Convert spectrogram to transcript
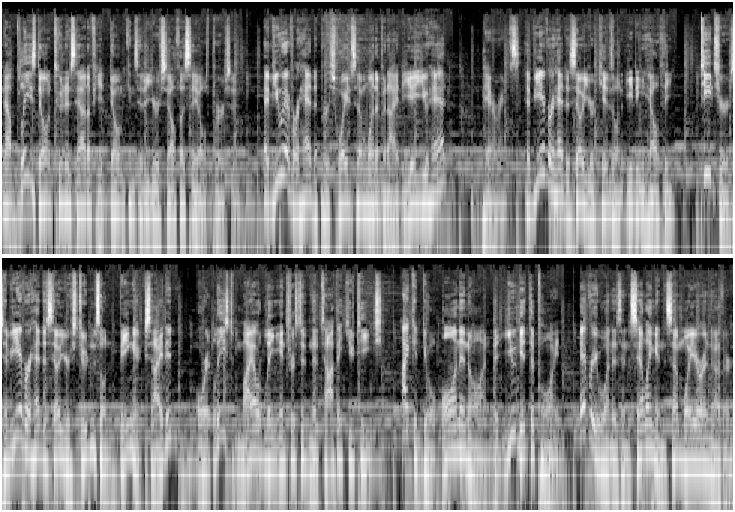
Now, please don't tune us out if you don't consider yourself a salesperson. Have you ever had to persuade someone of an idea you had? Parents, have you ever had to sell your kids on eating healthy? Teachers, have you ever had to sell your students on being excited? Or at least mildly interested in the topic you teach? I could go on and on, but you get the point. Everyone is in selling in some way or another.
